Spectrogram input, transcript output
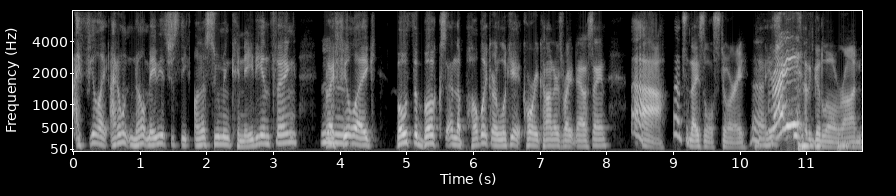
I feel like I don't know, maybe it's just the unassuming Canadian thing, but mm-hmm. I feel like both the books and the public are looking at Corey Conners right now saying, ah, that's a nice little story. Uh, he's, right? He's had a good little run.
